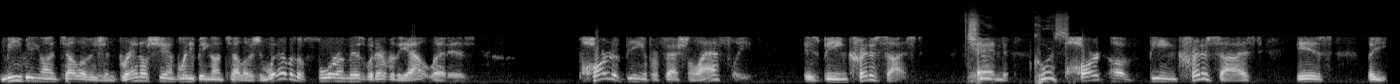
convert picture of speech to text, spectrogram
me being on television, Brandel Chamblee being on television, whatever the forum is, whatever the outlet is, part of being a professional athlete is being criticized. Sure, and of course. part of being criticized is the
